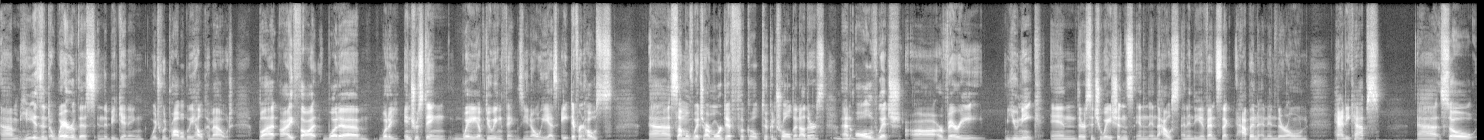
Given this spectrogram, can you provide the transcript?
Um, he isn't aware of this in the beginning, which would probably help him out. but I thought what a what a interesting way of doing things. You know, he has eight different hosts, uh, some of which are more difficult to control than others, and all of which uh, are very unique in their situations in in the house and in the events that happen and in their own handicaps. Uh, so,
